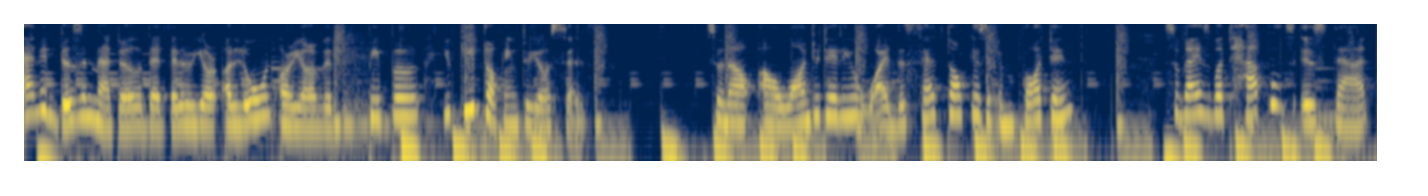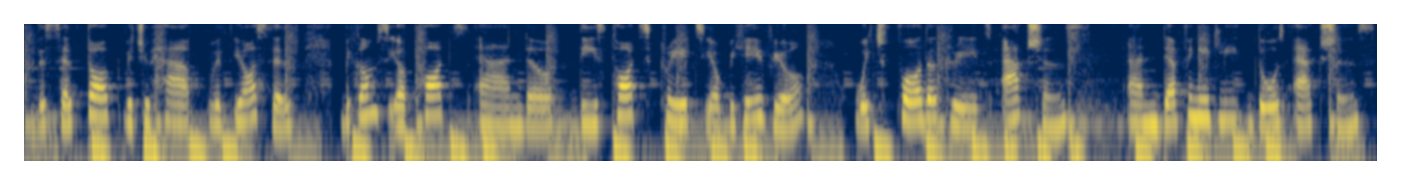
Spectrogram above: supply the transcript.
and it doesn't matter that whether you're alone or you're with people you keep talking to yourself. So now i want to tell you why the self talk is important. So, guys, what happens is that the self talk which you have with yourself becomes your thoughts, and uh, these thoughts creates your behavior, which further creates actions, and definitely those actions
